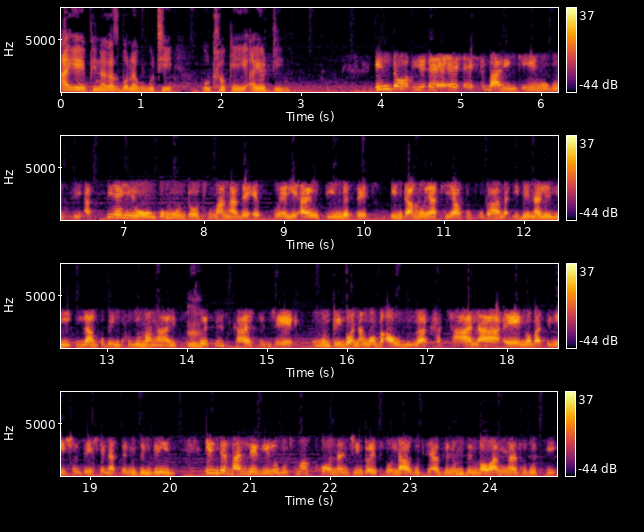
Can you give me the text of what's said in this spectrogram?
ayephi nakazibona ukuthi uhloge i-iodine? Into e- e- e- e- eba inkinga ukuthi akusiye wonke umuntu othi uma ngabe eswele i-iodine bese intamo yakhe iyavuvukala ibe naleli lampu bengikhuluma ngayo Mm. kwesinye isikhathi nje umuntu uyibona ngoba awu uyakhathala eh ngoba dingisho nje ehle nasemzimbeni into ebalulekile ukuthi uma kukhona nje into oyisolayo ukuthi yazini umzimba wami ngazi ukuthi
